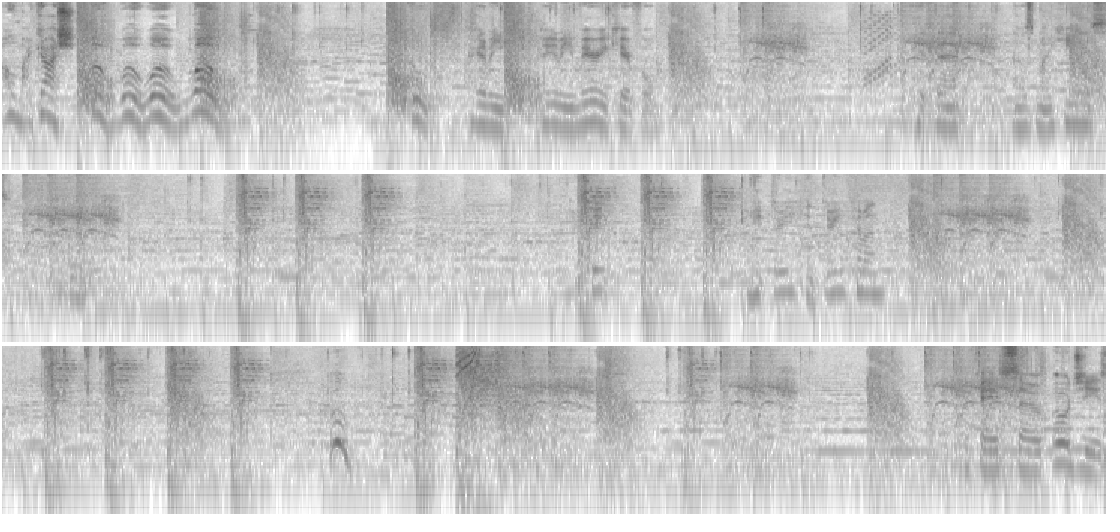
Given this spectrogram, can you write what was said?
Oh my gosh. Whoa, whoa, whoa, whoa. I gotta be, I gotta be very careful. Hit that. That was my heals. Okay. Hit three, hit three, come on. Woo! Okay, so, oh geez.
